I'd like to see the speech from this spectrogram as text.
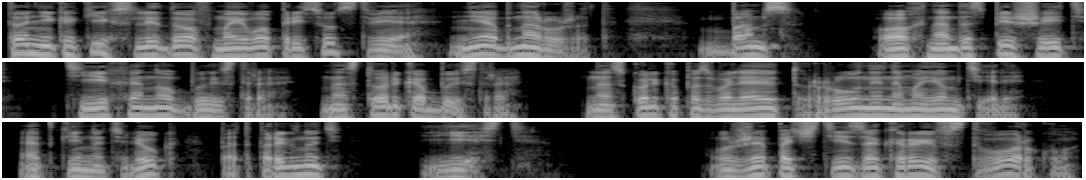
то никаких следов моего присутствия не обнаружат. Бамс! Ох, надо спешить. Тихо, но быстро. Настолько быстро, насколько позволяют руны на моем теле. Откинуть люк, подпрыгнуть. Есть. Уже почти закрыв створку,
